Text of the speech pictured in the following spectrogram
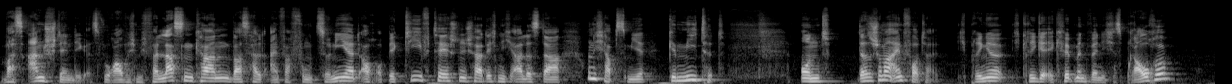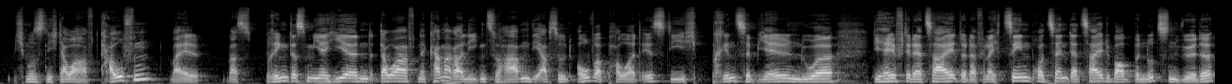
was Anständiges, worauf ich mich verlassen kann, was halt einfach funktioniert, auch objektivtechnisch hatte ich nicht alles da und ich habe es mir gemietet. Und das ist schon mal ein Vorteil. Ich bringe, ich kriege Equipment, wenn ich es brauche. Ich muss es nicht dauerhaft kaufen, weil was bringt es mir hier dauerhaft eine Kamera liegen zu haben, die absolut overpowered ist, die ich prinzipiell nur die Hälfte der Zeit oder vielleicht 10% der Zeit überhaupt benutzen würde?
